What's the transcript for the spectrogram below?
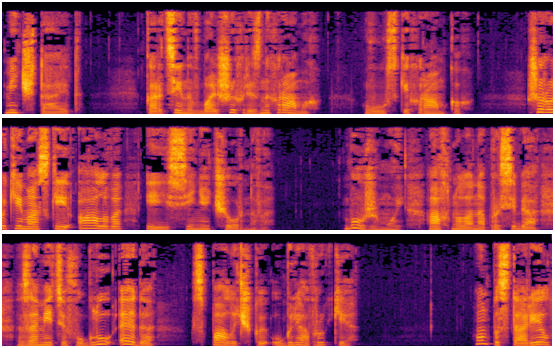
мечтает. Картины в больших резных рамах, в узких рамках, широкие мазки алого и сине-черного. «Боже мой!» — ахнула она про себя, заметив углу Эда с палочкой угля в руке. Он постарел,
